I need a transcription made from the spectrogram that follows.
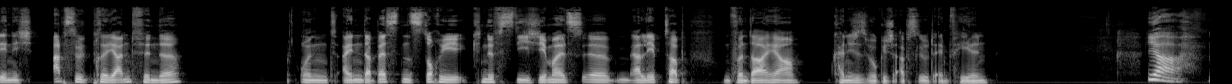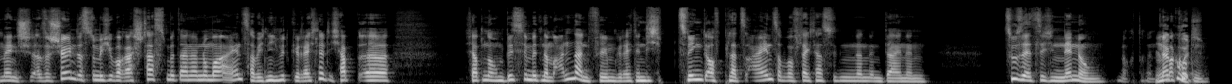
den ich absolut brillant finde und einen der besten Story-Kniffs, die ich jemals äh, erlebt habe. Und von daher kann ich es wirklich absolut empfehlen. Ja, Mensch, also schön, dass du mich überrascht hast mit deiner Nummer eins. Habe ich nicht mit gerechnet. Ich habe äh, ich habe noch ein bisschen mit einem anderen Film gerechnet, nicht zwingend auf Platz eins, aber vielleicht hast du den dann in deinen zusätzlichen Nennungen noch drin. Na Mal gut. gucken.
